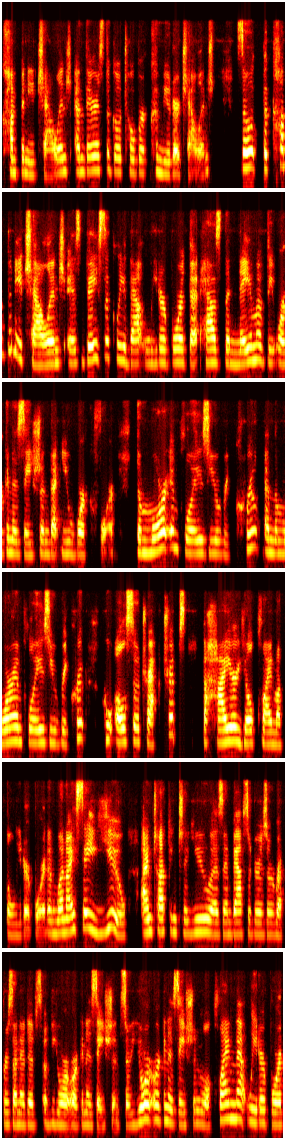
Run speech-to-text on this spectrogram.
Company Challenge, and there is the GoTober Commuter Challenge. So the company challenge is basically that leaderboard that has the name of the organization that you work for. The more employees you recruit and the more employees you recruit who also track trips, the higher you'll climb up the leaderboard. And when I say you, I'm talking to you as ambassadors or representatives of your organization. So your organization will climb that leaderboard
